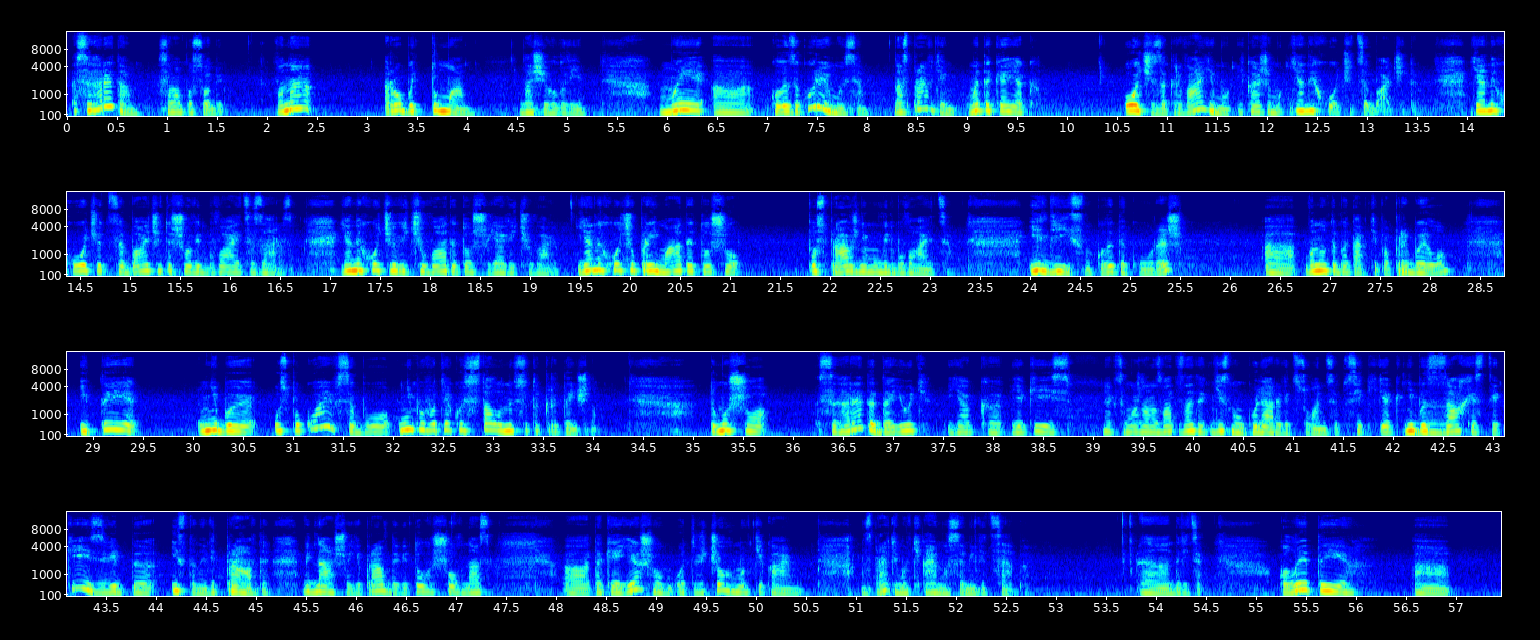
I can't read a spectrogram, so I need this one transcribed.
сигарета сама по собі, вона робить туман в нашій голові. Ми, а, коли закурюємося, насправді ми таке, як очі закриваємо і кажемо: Я не хочу це бачити. Я не хочу це бачити, що відбувається зараз. Я не хочу відчувати те, що я відчуваю. Я не хочу приймати те, що по-справжньому відбувається. І дійсно, коли ти куриш, воно тебе так, типу, прибило, і ти ніби успокоївся, бо ніби от якось стало не все так критично. Тому що сигарети дають як якийсь, як це можна назвати, знаєте, дійсно окуляри від сонця. Тобто як, ніби захист якийсь від е, істини, від правди, від нашої правди, від того, що в нас е, таке є, що от від чого ми втікаємо. Насправді ми втікаємо самі від себе. Е, дивіться, коли ти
